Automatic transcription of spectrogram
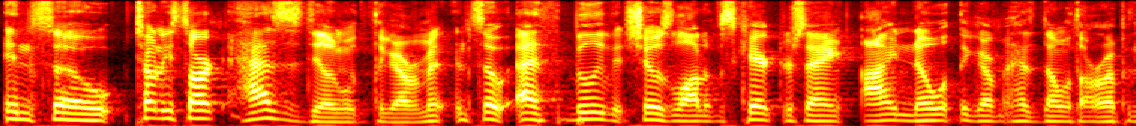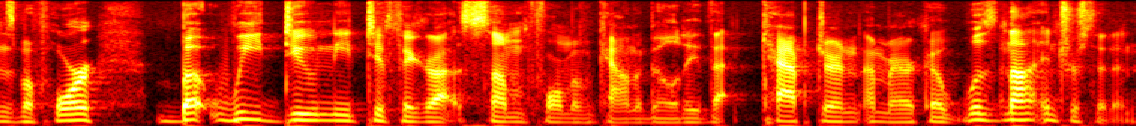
And so Tony Stark has his dealing with the government. And so I believe it shows a lot of his character saying, I know what the government has done with our weapons before, but we do need to figure out some form of accountability that Captain America was not interested in.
